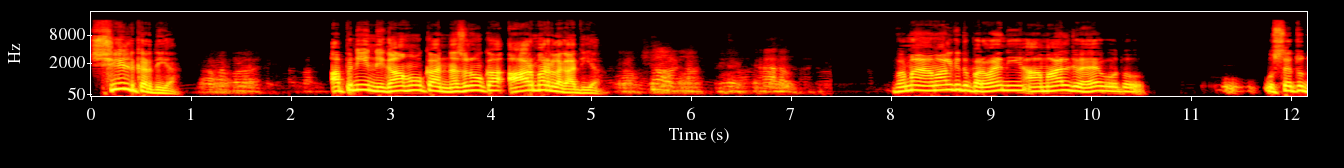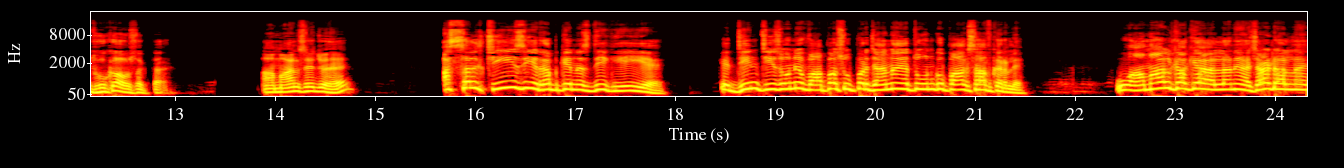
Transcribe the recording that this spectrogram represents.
شیلڈ کر دیا، اپنی نگاہوں کا، نظروں کا آرمر لگا دیا۔ فرمایا، اعمال کی تو پرواہ نہیں ہے اعمال جو ہے وہ تو، اس سے تو دھوکا ہو سکتا ہے۔ اعمال سے جو ہے، اصل چیز ہی رب کے نزدیک یہی ہے کہ جن چیزوں نے واپس اوپر جانا ہے تو ان کو پاک صاف کر لے۔ وہ امال کا کیا اللہ نے اچار ڈالنا ہے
